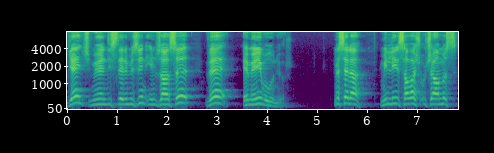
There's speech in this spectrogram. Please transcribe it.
genç mühendislerimizin imzası ve emeği bulunuyor. Mesela milli savaş uçağımız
